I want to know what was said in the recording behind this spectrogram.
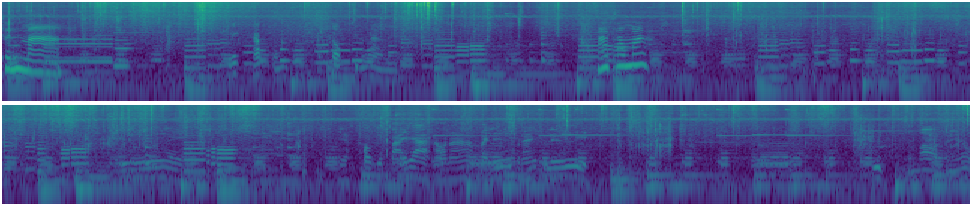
ขึ้นมาเล็กครับผมชอบกินมากเลยมาเข้ามาเอย่าเข้าไปปลายยาเขานะ ไปเลยไปเลยไปเลยมาแล้ว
